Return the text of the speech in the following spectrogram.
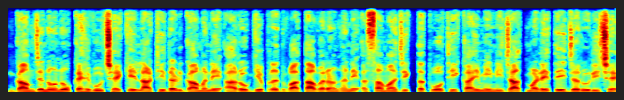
ગામજનોનું કહેવું છે કે લાઠીદળ ગામને આરોગ્યપ્રદ વાતાવરણ અને અસામાજિક તત્વોથી કાયમી નિજાત મળે તે જરૂરી છે.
